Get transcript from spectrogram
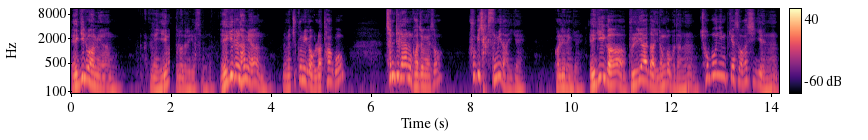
애기로 하면 그냥 예만 들어드리겠습니다. 애기를 하면 그러면 쭈꾸미가 올라타고 챔질하는 과정에서 훅이 작습니다 이게 걸리는 게. 애기가 불리하다 이런 거보다는 초보님께서 하시기에는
